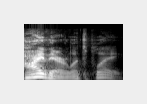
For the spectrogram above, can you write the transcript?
Hi there, let's play.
